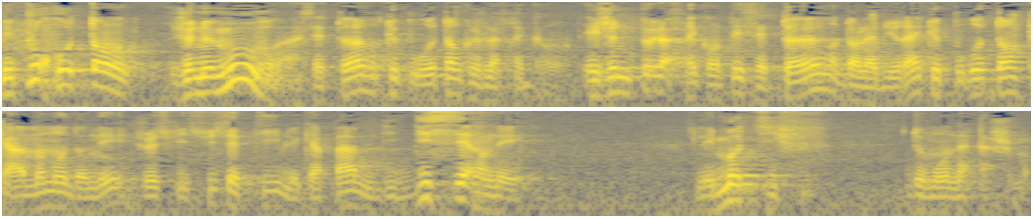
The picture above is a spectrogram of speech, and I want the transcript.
Mais pour autant, je ne m'ouvre à cette œuvre que pour autant que je la fréquente. Et je ne peux la fréquenter, cette œuvre, dans la durée, que pour autant qu'à un moment donné, je suis susceptible et capable d'y discerner les motifs de mon attachement.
